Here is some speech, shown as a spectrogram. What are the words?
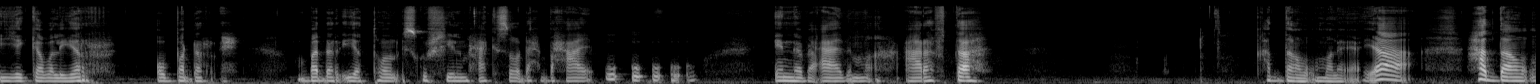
iyo gabal yar oo badhar ah badhar iyo toon isku shiil maxaa ka soo dhex baxaaya u u u u inaba caadi ma ah carafta. Haddaan u maleeya yaa haddaan u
